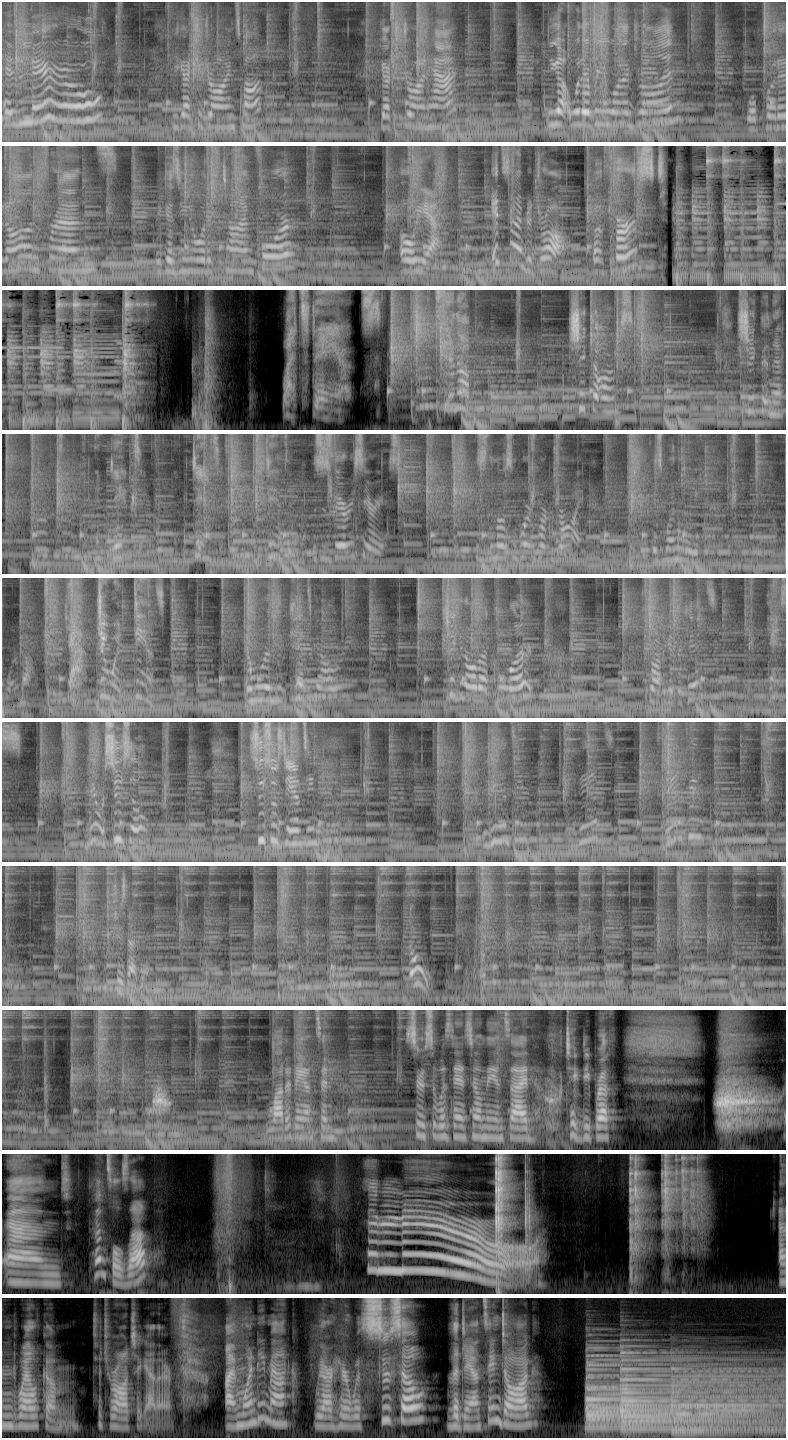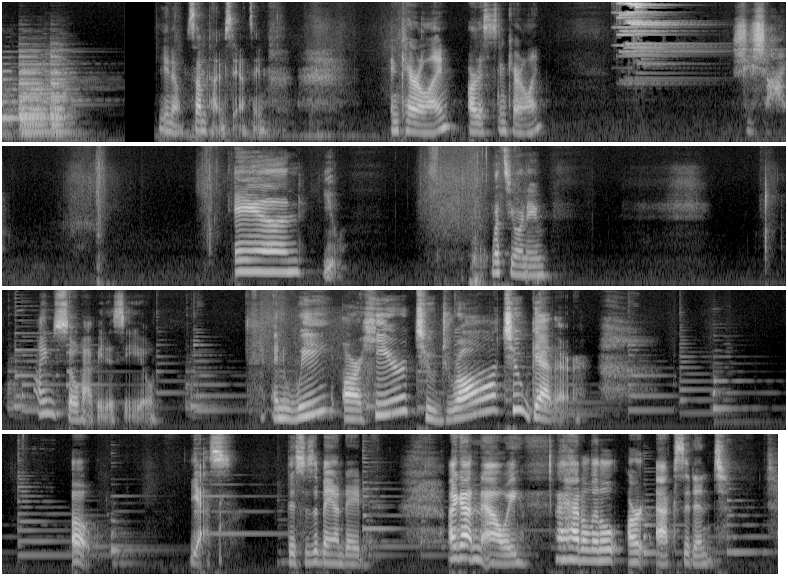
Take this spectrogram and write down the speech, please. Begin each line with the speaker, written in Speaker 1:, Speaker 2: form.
Speaker 1: Hello. You got your drawing smock? You got your drawing hat? You got whatever you want to draw in? We'll put it on, friends, because you know what it's time for? Oh yeah, it's time to draw. But first, up. Shake the arms. Shake the neck. And dancing, and dancing, and dancing. This is very serious. This is the most important part of drawing is when we warm up. Yeah, do it, dance. And we're in the kids gallery, checking all that cool art. Draw to get the kids? Yes. I'm here with Suso. Suso's dancing. You dancing? You dance? Dancing? She's not doing. Lot of dancing. Suso was dancing on the inside. Take a deep breath. And pencils up. Hello. And welcome to Draw Together. I'm Wendy Mac. We are here with Suso, the dancing dog. You know, sometimes dancing. And Caroline, artist assistant Caroline. She's shy and you. What's your name? I'm so happy to see you. And we are here to draw together. Oh, yes, this is a band-aid. I got an owie. I had a little art accident.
